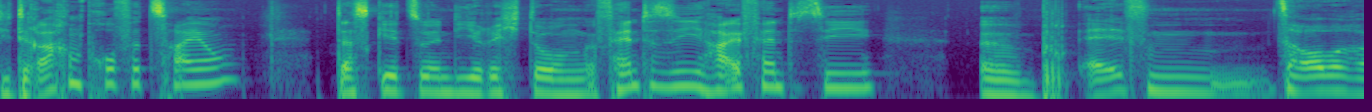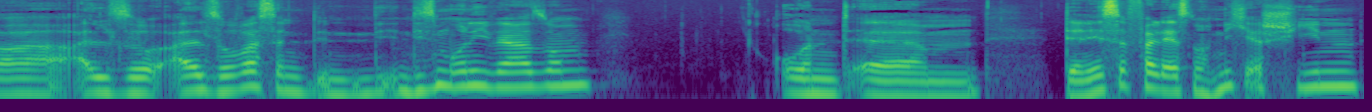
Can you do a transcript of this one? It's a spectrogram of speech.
die Drachenprophezeiung. Das geht so in die Richtung Fantasy, High Fantasy, äh, Elfen, Zauberer, also all sowas in, in, in diesem Universum. Und ähm, der nächste Fall, der ist noch nicht erschienen,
